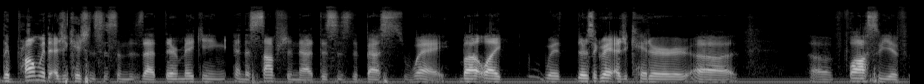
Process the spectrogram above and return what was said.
the problem with the education system is that they're making an assumption that this is the best way. But like with, there's a great educator, uh, uh, philosophy of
